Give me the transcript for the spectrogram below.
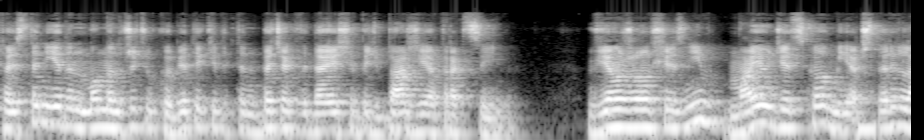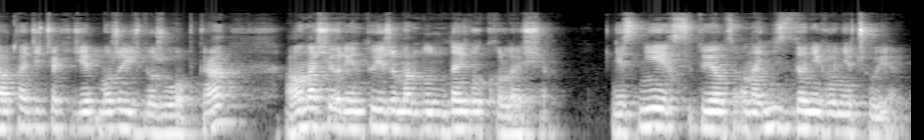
To jest ten jeden moment w życiu kobiety, kiedy ten beciak wydaje się być bardziej atrakcyjny. Wiążą się z nim, mają dziecko, mija 4 lata, dzieciak idzie, może iść do żłobka, a ona się orientuje, że ma nudnego kolesia. Jest nieekscytujący, ona nic do niego nie czuje.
